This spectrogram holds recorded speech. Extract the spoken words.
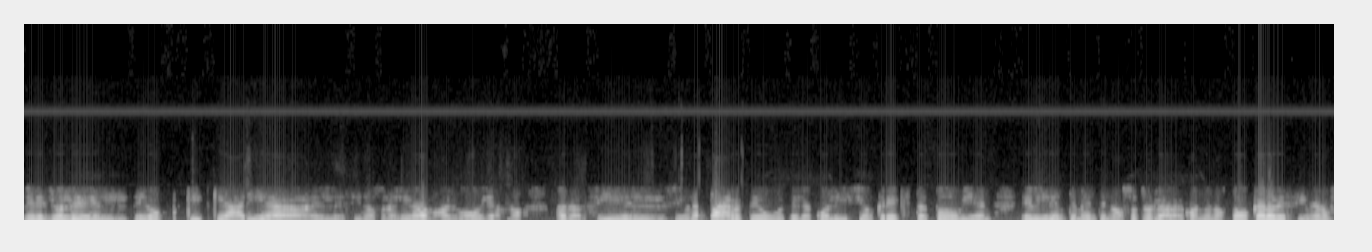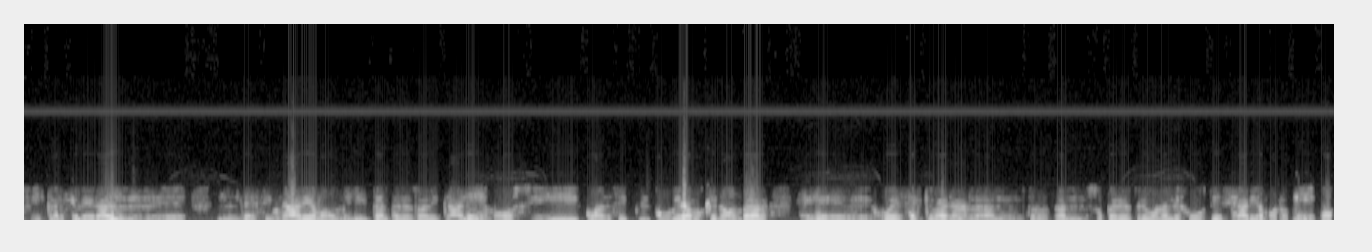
Mire, yo le, digo, ¿qué, qué haría si nosotros llegáramos al gobierno? Bueno, si, si una parte de la coalición cree que está todo bien, evidentemente nosotros la, cuando nos tocara designar un fiscal general, eh, designaríamos un militante del radicalismo, si, si tuviéramos que nombrar eh, jueces que vayan al, Superior Tribunal de Justicia, haríamos lo mismo.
